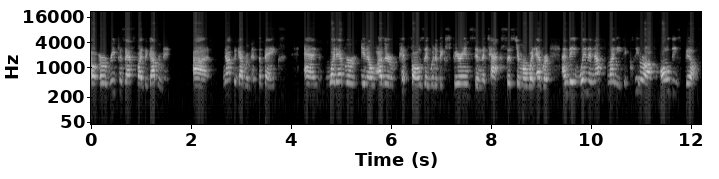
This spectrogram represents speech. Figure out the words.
or, or, repossessed by the government, uh, not the government, the banks, and whatever you know other pitfalls they would have experienced in the tax system or whatever, and they win enough money to clear off all these bills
